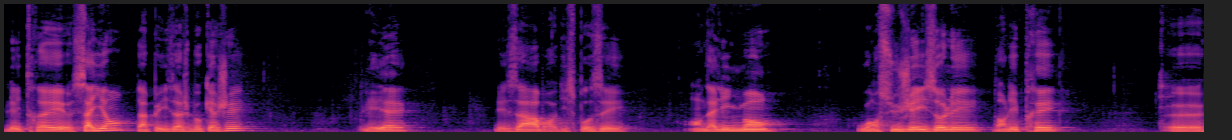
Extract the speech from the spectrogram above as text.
les traits saillants d'un paysage bocagé, les haies, les arbres disposés en alignement ou en sujets isolés dans les prés, euh,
